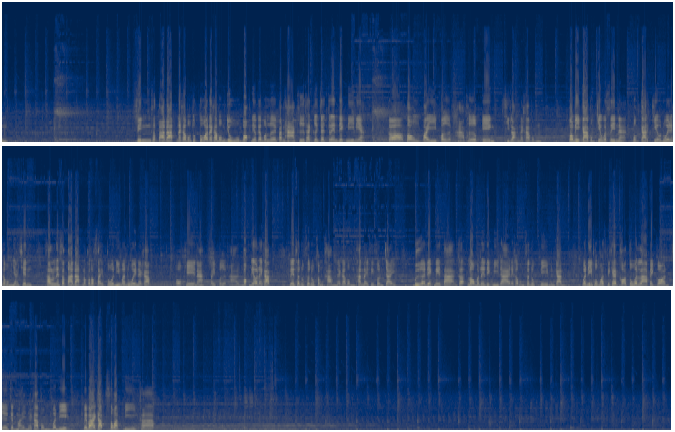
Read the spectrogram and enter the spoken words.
ซินสตาร์ดัตนะครับผมทุกตัวนะครับผมอยู่บล็อกเดียวกันหมดเลยปัญหาคือถ้าเกิดจะเล่นเด็กนี้เนี่ยก็ต้องไปเปิดหาเพิ่มเองทีหลังนะครับผมต้องมีการดพวกเกี่ยวกับซินนะพวกการ์ดเกี่ยวด้วยนะครับผมอย่างเช่น ถ้าเราเล่นสตาร์ดัตเราก็ต้องใส่ตัวนี้มาด้วยนะครับโอเคนะ ไปเปิดหาบล็อกเดียวเลยครับเล่นสนุกสนุกขำๆนะครับผมท่านไหนที่สนใจเบื่อเด็กเมตาก็ลองมาเล่นเด็กนี้ได้นะครับผมสนุกดีเหมือนกัน วันนี้ผมฮอสพิแคทขอตัวลาไปก่อนเจอกันใหม่นะครับผมวันนี้บ๊ายบายครับ สวัสดีครับ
